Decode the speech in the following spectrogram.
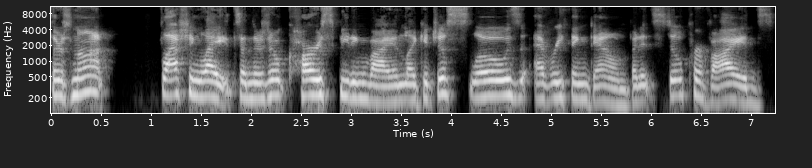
there's not flashing lights and there's no cars speeding by, and like it just slows everything down. But it still provides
